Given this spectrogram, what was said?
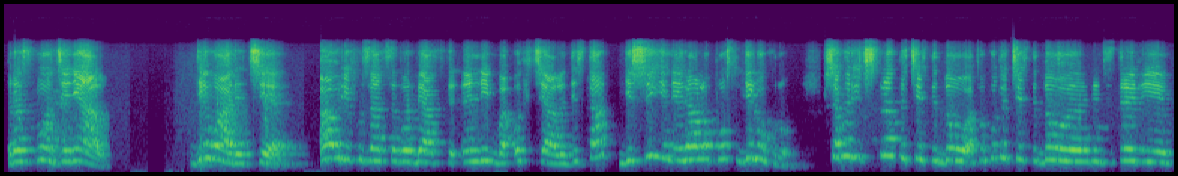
răspuns genial, deoarece au refuzat să vorbească în limba oficială de stat, deși ele erau la postul de lucru. Și am înregistrat aceste două, am făcut aceste două înregistrări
